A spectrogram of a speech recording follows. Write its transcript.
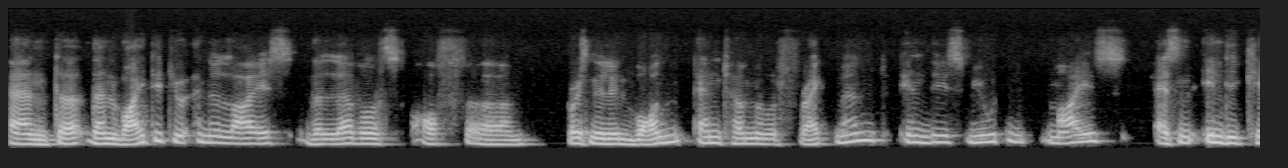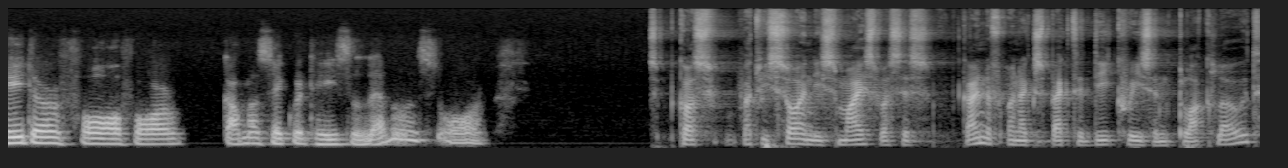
And uh, then why did you analyze the levels of um, presenilin 1 N-terminal fragment in these mutant mice as an indicator for, for gamma secretase levels or? Because what we saw in these mice was this kind of unexpected decrease in plaque load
